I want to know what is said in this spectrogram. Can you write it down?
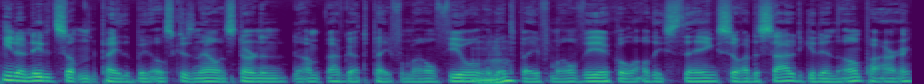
You know, needed something to pay the bills because now it's turning. I'm, I've got to pay for my own fuel. I've got to pay for my own vehicle. All these things. So I decided to get into umpiring,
